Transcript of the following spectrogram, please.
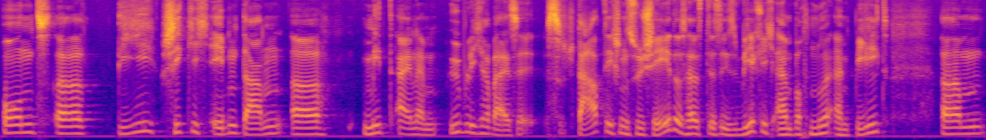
Und äh, die schicke ich eben dann äh, mit einem üblicherweise statischen Sujet, das heißt, es ist wirklich einfach nur ein Bild, ähm,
